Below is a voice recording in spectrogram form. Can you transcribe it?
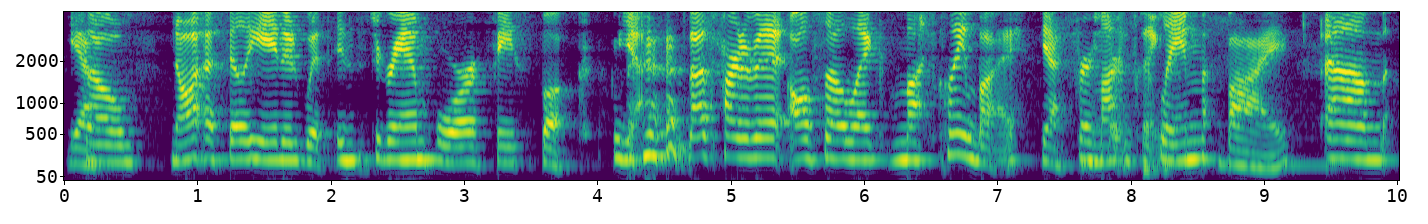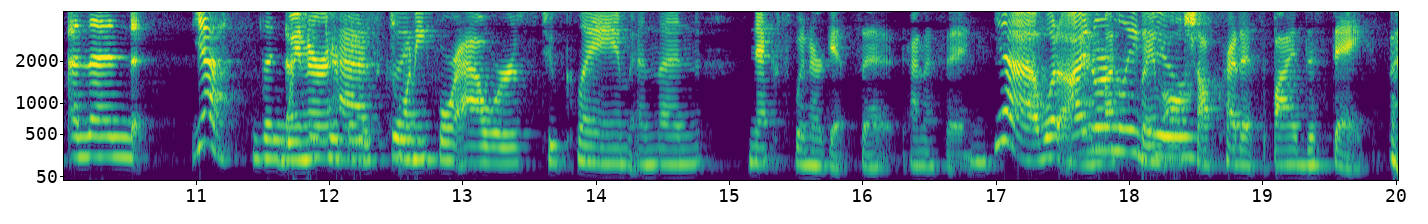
Yes. so not affiliated with Instagram or Facebook. yeah that's part of it also like must claim by Yes, for must things. claim by. um and then yeah then I Winner has 24 hours to claim, and then next winner gets it, kind of thing. yeah what i normally must claim do all shop credits by this day.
